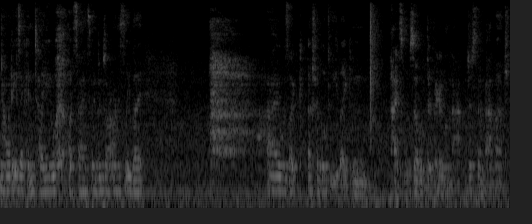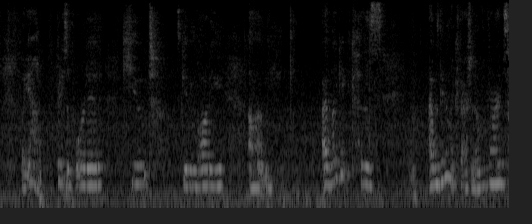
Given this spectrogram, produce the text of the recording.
nowadays I couldn't tell you what size my boobs are honestly, but I was like a triple D like in high school, so they're bigger than that, just not that much. But yeah, pretty supported, cute, it's giving body. Um, I like it because I was getting like Fashion Nova vibes.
